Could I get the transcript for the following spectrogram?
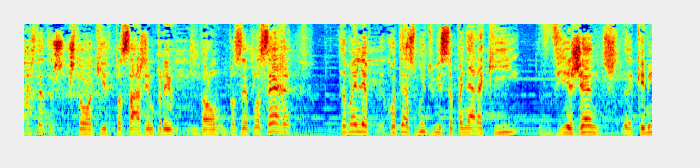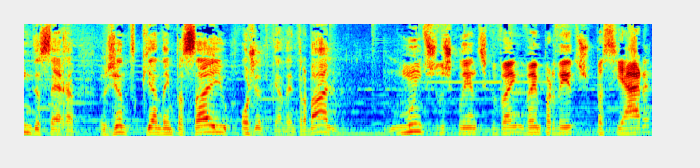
Às tantas que estão aqui de passagem para dar um passeio pela Serra, também lhe acontece muito isso, apanhar aqui viajantes a caminho da Serra, gente que anda em passeio ou gente que anda em trabalho. Muitos dos clientes que vêm, vêm perdidos, passear,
